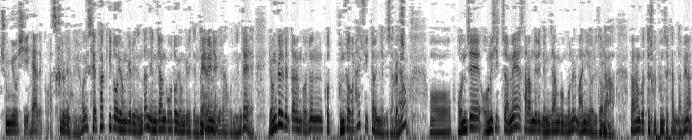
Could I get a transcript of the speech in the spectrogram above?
중요시해야 될 것 같습니다. 그러겠네요. 이 세탁기도 연결이 된다, 냉장고도 연결이 된다, 이런 네네네. 얘기를 하고 있는데, 연결됐다는 것은 곧 분석을 할 수 있다는 얘기잖아요. 그렇죠. 어, 언제, 어느 시점에 사람들이 냉장고 문을 많이 열더라, 라는 것들을 분석한다면,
